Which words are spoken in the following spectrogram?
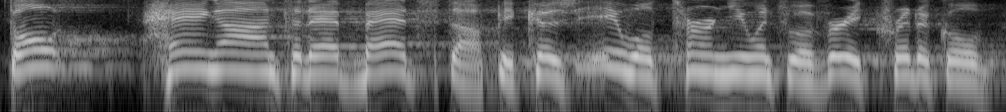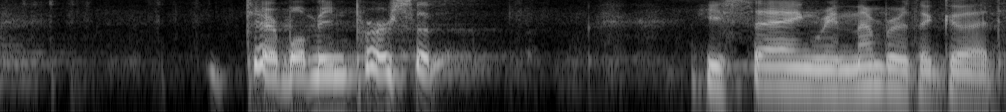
Don't hang on to that bad stuff because it will turn you into a very critical, terrible, mean person. He's saying, Remember the good.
